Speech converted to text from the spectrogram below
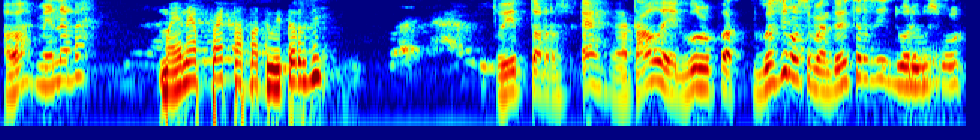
Apa? Main apa? mainnya pet apa Twitter sih? Twitter. Eh, nggak tahu ya, gue lupa. Gue sih masih main Twitter sih 2010.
